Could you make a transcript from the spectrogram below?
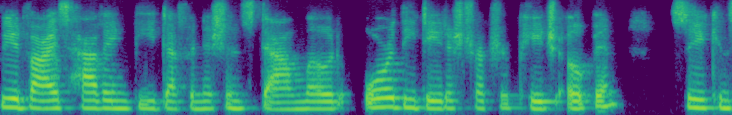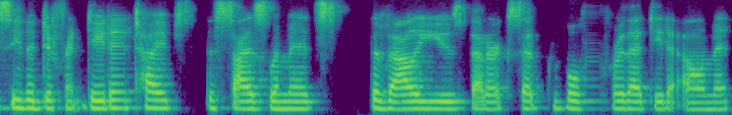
we advise having the definitions download or the data structure page open so you can see the different data types, the size limits, the values that are acceptable for that data element,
